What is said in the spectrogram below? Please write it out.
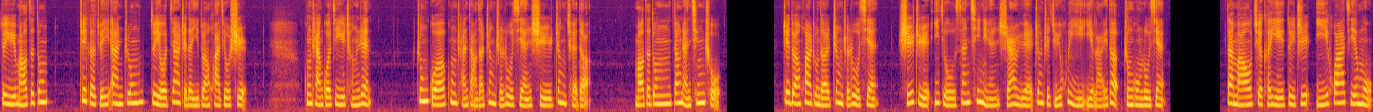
对于毛泽东，这个决议案中最有价值的一段话就是：共产国际承认中国共产党的政治路线是正确的。毛泽东当然清楚，这段话中的政治路线。实指一九三七年十二月政治局会议以来的中共路线，但毛却可以对之移花接木，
